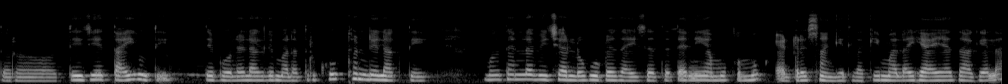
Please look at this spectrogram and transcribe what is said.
तर ते जे ताई होती ते बोलायला लागले मला तर खूप थंडी लागते. मग त्यांना विचारलं कुठं जायचं तर त्यांनी अमुक अमुक ॲड्रेस सांगितला की मला ह्या ह्या जागेला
